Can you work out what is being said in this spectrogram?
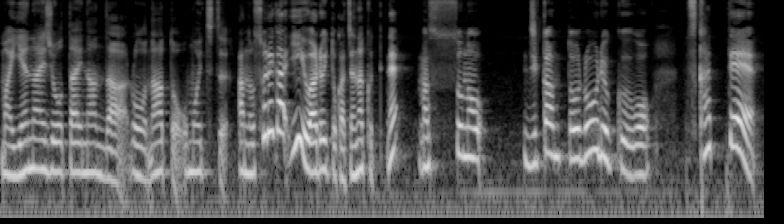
まあ言えない状態なんだろうなと思いつつ、あの、それがいい悪いとかじゃなくてね、まあその、時間と労力を使って、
